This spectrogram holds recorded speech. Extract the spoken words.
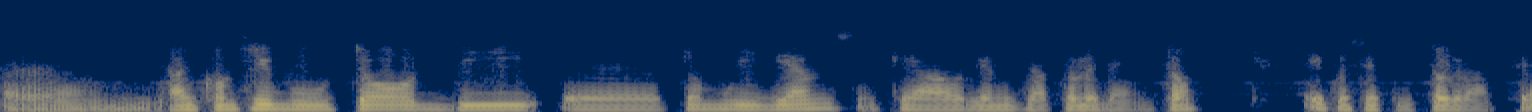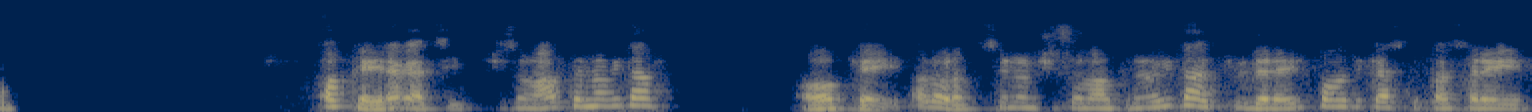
ehm, al contributo di eh, Tom Williams che ha organizzato l'evento. E questo è tutto, grazie. Ok ragazzi, ci sono altre novità? Ok, allora se non ci sono altre novità chiuderei il podcast e passerei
